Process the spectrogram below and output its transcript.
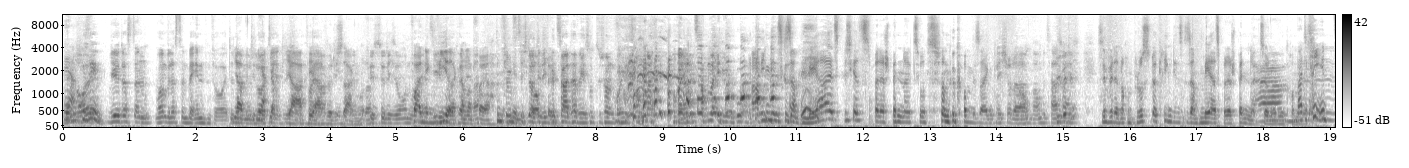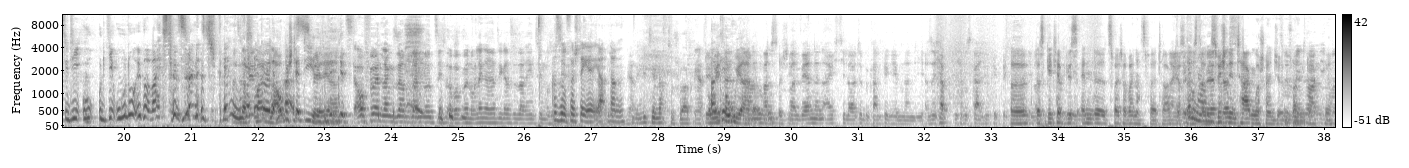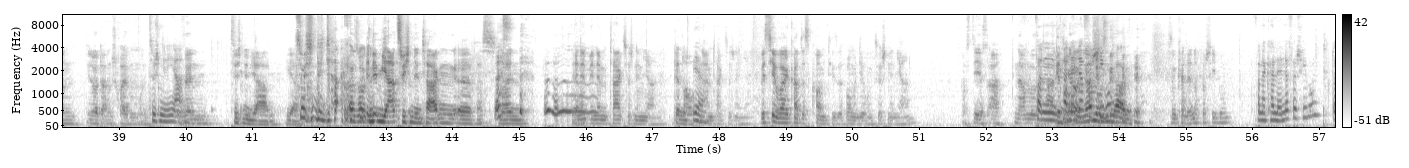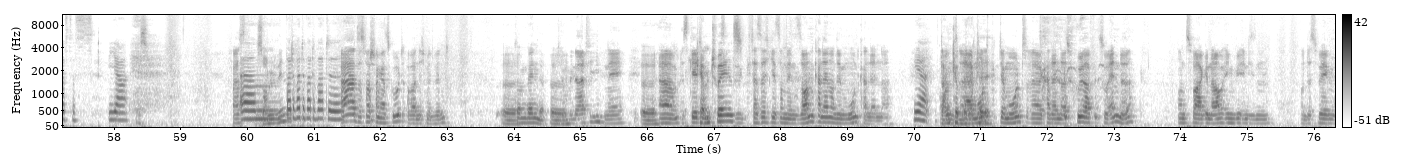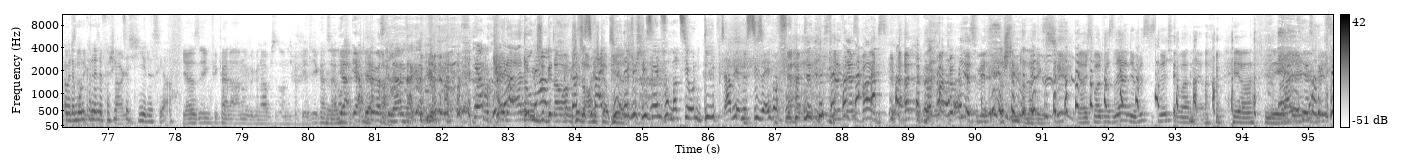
Ja. Wollen wir das dann, wollen wir das dann beenden für heute? Ja, damit die ja. Leute endlich Ja, den ja, Feierabend würde ich sagen, oder? Fühlst du dich so unwohl? Vor allen Dingen Jetzt wir können den Kamera. Feierabend. 50 Leute, die ich bezahlt habe, ich suchte schon, wollen jetzt auch mal, die Ruhe haben. Kriegen wir insgesamt mehr als bis jetzt bei der Spendenaktion zusammengekommen ist eigentlich? Oder Warum, warum du eigentlich? sind wir da noch im Plus oder kriegen die insgesamt mehr als bei der Spendenaktion Ähm, umgekommen Warte, ist? krieg, die, die, die UNO überweist uns dann das Spenden. Das war, glaube ich, der Deal. Wenn wir Ja. jetzt aufhören langsam, dann lohnt sich aber wenn wir noch länger die ganze Sache hinziehen, muss es Also verstehe, ja, dann. Ja. dann gibt es hier Nachtzuschlag. Ja. Okay. Oh ja, Ähm, das wann, ist richtig. wann werden denn eigentlich die Leute bekannt gegeben dann die? Also ich habe ich hab das gar nicht mitgekriegt. Äh, wann das geht ja bis Ende zweiter Weihnachtsfeiertag. Ah, ja, das genau. heißt dann Genau. zwischen den Tagen wahrscheinlich Zwischen irgendwann. den Tagen ja. irgendwann die Leute anschreiben und Zwischen den Jahren. wenn Zwischen den Jahren, ja. Zwischen den Tagen. also In dem Jahr zwischen den Tagen, äh, was? Nein, In dem, in dem Tag zwischen den Jahren. genau. Ja. In einem Tag zwischen den Jahren. Wisst ihr, woher das kommt, diese Formulierung zwischen den Jahren? aus DSA namenlose Von Tage. Kalenderverschiebung? Tage. Das sind Kalenderverschiebungen? Von der Kalenderverschiebung? Dass das. Ja. Fast. Ähm, Sonnenwind? warte, warte, warte, warte. ah, das war schon ganz gut, aber nicht mit Wind. Äh, Sonnenwende. äh, Illuminati. Nee. äh, Ähm, es geht Chemtrails? Um, es, tatsächlich geht es um den Sonnenkalender und den Mondkalender. Ja. Danke, und, äh, der Merkel. Mond, der Mondkalender ist früher zu Ende. Und zwar genau irgendwie in diesen. Und deswegen. Aber der Mondkalender verschiebt sich jedes Jahr. Ja, das ist irgendwie keine Ahnung, so genau habe ich das auch nicht kapiert. Ihr könnt es ja, Ja, ihr habt was gelernt. Danke. Wir haben Keine Ahnung, so genau habe ich dass das auch es nicht rein kapiert. theoretisch diese Information gibt, aber ihr müsst sie selber finden. Ich das erst weiß. Er hat mal kopiert es will. Das stimmt allerdings. ja, ich wollte was lernen, ihr wisst es nicht, aber naja. Ja, nee. Ihr es wisst,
